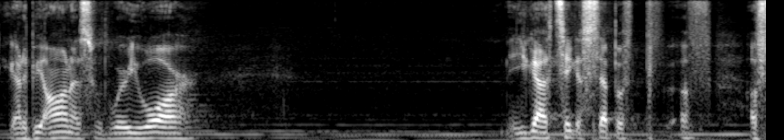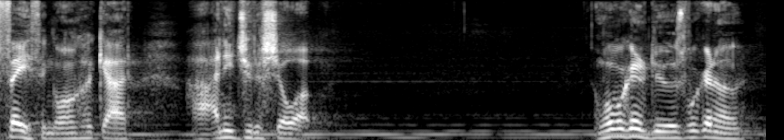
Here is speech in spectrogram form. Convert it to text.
You got to be honest with where you are. You got to take a step of, of, of faith and go, oh, God, I need you to show up. And what we're going to do is we're going to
